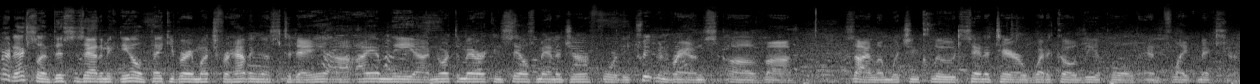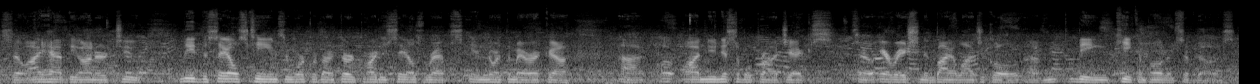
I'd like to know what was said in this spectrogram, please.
All right, excellent. This is Adam McNeil. Thank you very much for having us today. Uh, I am the uh, North American sales manager for the treatment brands of uh, Xylem, which include Sanitaire, Wedeco, Leopold, and Flygt Mixer. So I have the honor to lead the sales teams and work with our third party sales reps in North America uh, on municipal projects, so aeration and biological um, being key components of those.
